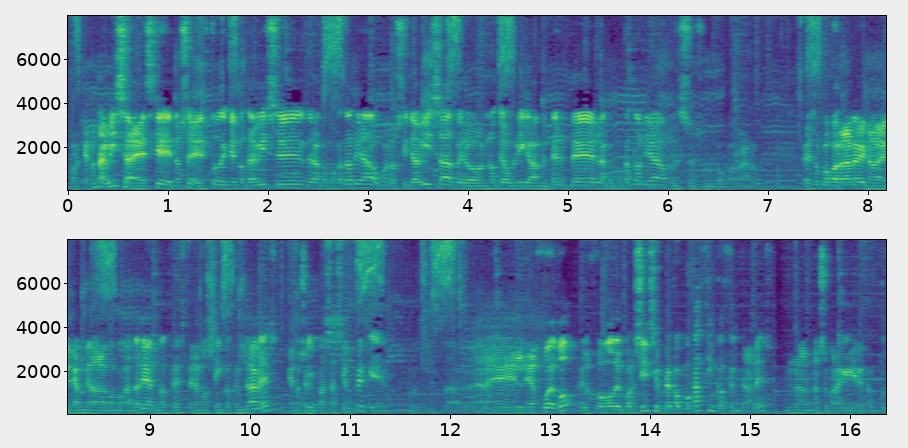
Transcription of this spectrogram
porque no te avisa, es que no sé, esto de que no te avise de la convocatoria, o bueno, sí te avisa, pero no te obliga a meterte en la convocatoria, eso es un poco raro. Es un poco raro y no he cambiado la convocatoria, entonces tenemos cinco centrales, que no sé qué pasa siempre, que el, juego, el juego de por sí siempre convoca cinco centrales, no, no sé para qué quiere tanto.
